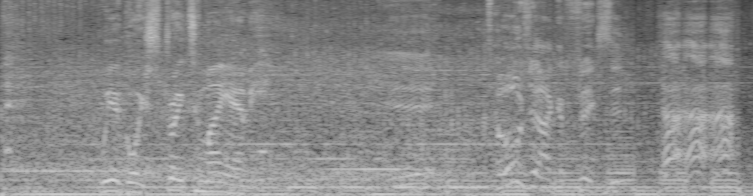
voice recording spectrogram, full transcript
Tyson, we are going straight to Miami. Yeah, told you I could fix it.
